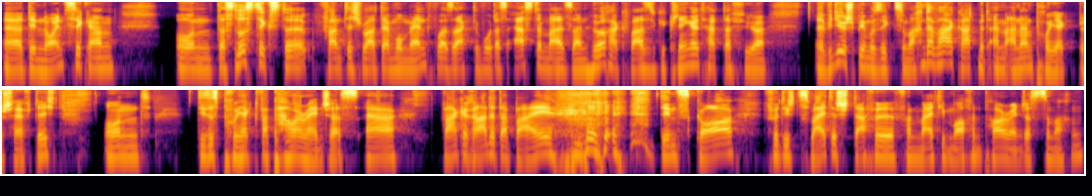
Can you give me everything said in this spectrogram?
äh, den 90ern. Und das Lustigste fand ich war der Moment, wo er sagte, wo das erste Mal sein Hörer quasi geklingelt hat dafür, äh, Videospielmusik zu machen. Da war er gerade mit einem anderen Projekt beschäftigt. Und dieses Projekt war Power Rangers. Er war gerade dabei, den Score für die zweite Staffel von Mighty Morphin Power Rangers zu machen.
